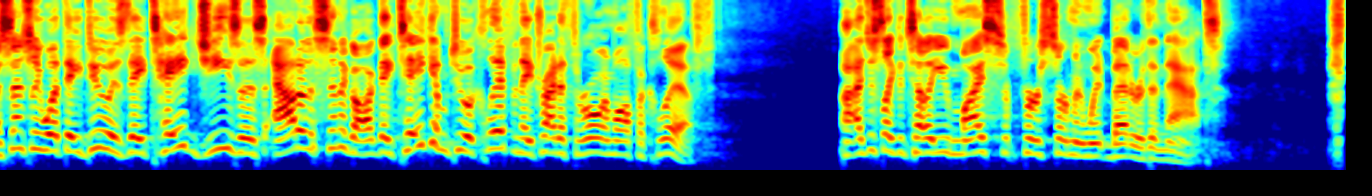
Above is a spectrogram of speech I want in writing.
Essentially, what they do is they take Jesus out of the synagogue, they take him to a cliff, and they try to throw him off a cliff. I just like to tell you, my first sermon went better than that.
